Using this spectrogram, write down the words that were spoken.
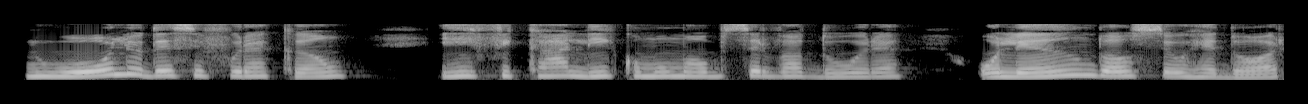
no olho desse furacão e ficar ali como uma observadora, olhando ao seu redor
